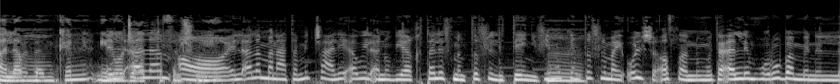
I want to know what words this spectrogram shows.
ألم ممكن؟ ينوجع الطفل شوي آه الألم ما نعتمدش عليه قوي لأنه بيختلف من طفل للتاني. في ممكن طفل ما يقولش أصلا إنه متألم هروبا من ال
